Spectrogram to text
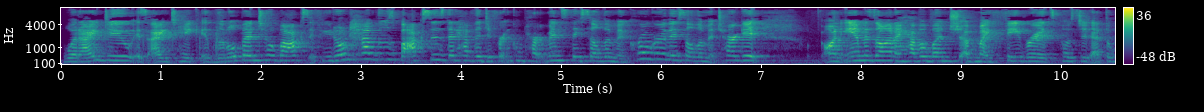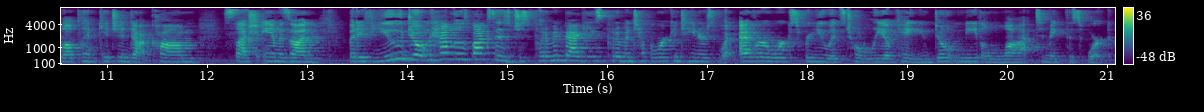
What I do is I take a little bento box. If you don't have those boxes that have the different compartments, they sell them at Kroger, they sell them at Target. On Amazon, I have a bunch of my favorites posted at thewellplannedkitchen.com slash Amazon. But if you don't have those boxes, just put them in baggies, put them in Tupperware containers, whatever works for you, it's totally okay. You don't need a lot to make this work.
